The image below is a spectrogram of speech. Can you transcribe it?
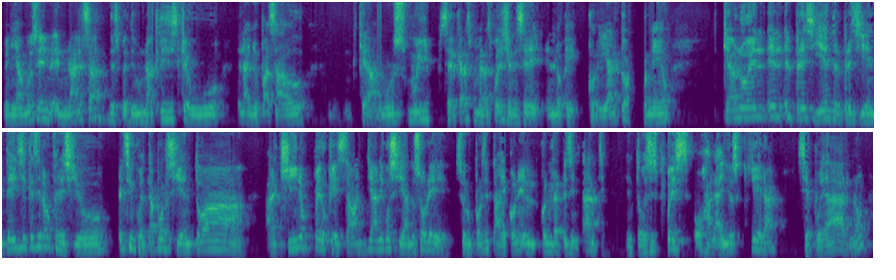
veníamos en, en alza después de una crisis que hubo el año pasado, quedamos muy cerca de las primeras posiciones en, lo que corría el torneo. ¿Qué habló el, el, presidente? El presidente dice que se le ofreció el 50% a, al chino, pero que estaban ya negociando sobre, sobre un porcentaje con el, con el representante. Entonces, pues, ojalá Dios quiera se pueda dar, ¿no?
